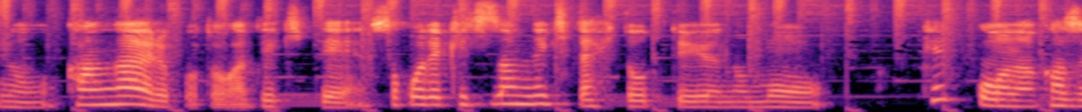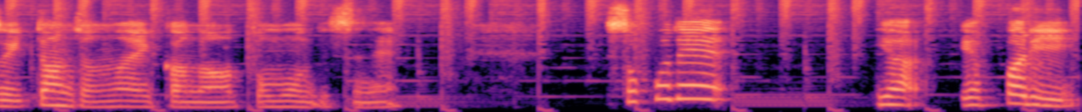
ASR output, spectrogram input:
のを考えることができてそこで決断できた人っていうのも結構な数いたんじゃないかなと思うんですね。そこでいややっぱり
